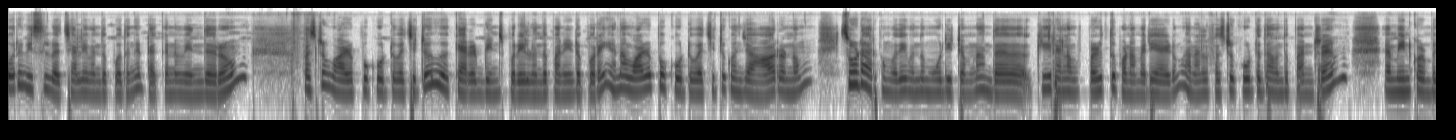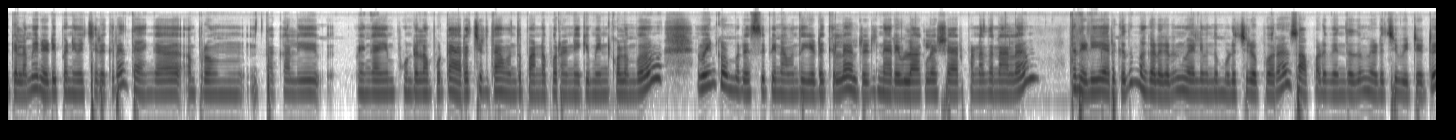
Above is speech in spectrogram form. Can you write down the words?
ஒரு விசில் வச்சாலே வந்து போதுங்க டக்குன்னு வெந்துடும் ஃபஸ்ட்டு வாழைப்பு கூட்டு வச்சுட்டு கேரட் பீன்ஸ் பொரியல் வந்து பண்ணிட்டு போகிறேன் ஏன்னா வாழைப்பு கூட்டு வச்சுட்டு கொஞ்சம் ஆறணும். சூடாக இருக்கும் போதே வந்து மூடிட்டோம்னா அந்த கீரைலாம் பழுத்து போன மாதிரி ஆகிடும் அதனால் ஃபஸ்ட்டு கூட்டு தான் வந்து பண்ணுறேன் மீன் குழம்புக்கு எல்லாமே ரெடி பண்ணி வச்சுருக்கிறேன். தேங்காய் அப்புறம் தக்காளி வெங்காயம் பூண்டெல்லாம் போட்டு அரைச்சிட்டு தான் வந்து பண்ண போகிறேன் இன்றைக்கி மீன் குழம்பு. மீன் குழம்பு ரெசிபி நான் வந்து எடுக்கல. ஆல்ரெடி நிறைய விழாக்களை ஷேர் பண்ணதுனால. ரெடியாக இருக்குது. மகடகடன் வேலையை வந்து முடிச்சிட போகிறேன் சாப்பாடு வெந்ததும் வெடிச்சு விட்டுட்டு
